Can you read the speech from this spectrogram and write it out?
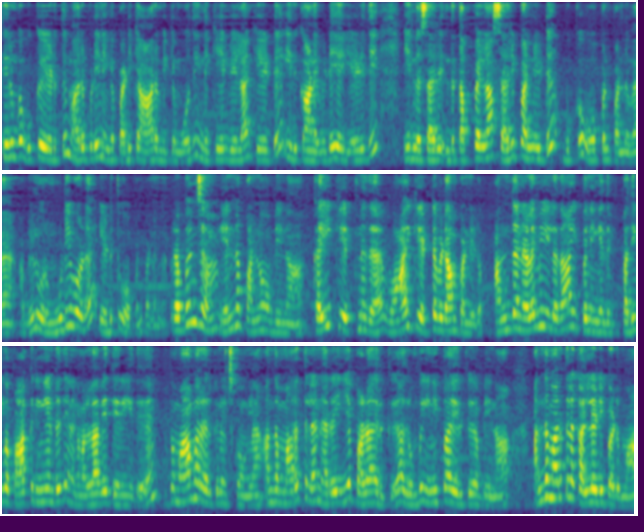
திரும்ப புக்கை எடுத்து மறுபடியும் நீங்கள் படிக்க ஆரம்பிக்கும் போது இந்த கேள்வியெல்லாம் கேட்டு இதுக்கான விடையை எழுதி இந்த சரி இந்த தப்பெல்லாம் சரி பண்ணிட்டு புக்கை ஓப்பன் பண்ணுவேன் அப்படின்னு ஒரு முடிவோட எடுத்து ஓப்பன் பண்ணுங்க. பிரபஞ்சம் என்ன பண்ணும் அப்படின்னா கைக்கு எட்டினதை வாய்க்கு எட்ட விடாம பண்ணிடும். அந்த நிலைமையில தான் இப்போ நீங்க இந்த பதிவை பாக்குறீங்கன்றது எனக்கு நல்லாவே தெரியுது. இப்போ மாமரம் இருக்குன்னு வச்சுக்கோங்களேன் அந்த மரத்துல நிறைய பழம் இருக்கு அது ரொம்ப இனிப்பா இருக்கு அப்படின்னா அந்த மரத்துல கல்லடி படுமா?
